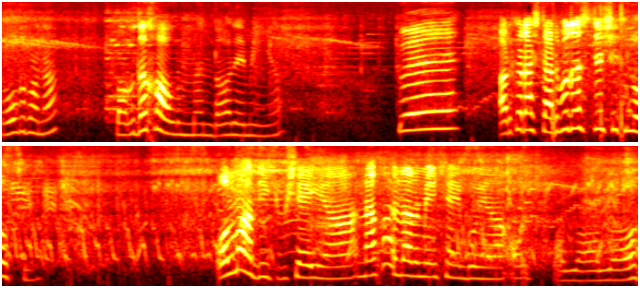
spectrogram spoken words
Ne oldu bana? Bagda kaldım ben daha demin ya. Ve arkadaşlar bu da size şekil olsun. Olmadı hiçbir şey ya. Ne kadar bir şey bu ya. Ay, Allah Allah.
